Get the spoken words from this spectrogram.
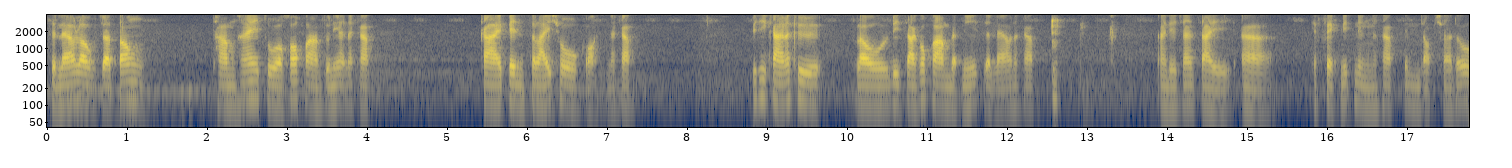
เสร็จแล้วเราจะต้องทำให้ตัวข้อความตัวนี้นะครับ กลายเป็นสไลด์โชว์ก่อนนะครับ วิธีการก็คือเราดีไซน์ข้อความแบบนี้เสร็จแล้วนะครับ เดี๋ยวอาจารย์ใส่เอฟเฟกนิดนึงนะครับ เป็น Drop Shadow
